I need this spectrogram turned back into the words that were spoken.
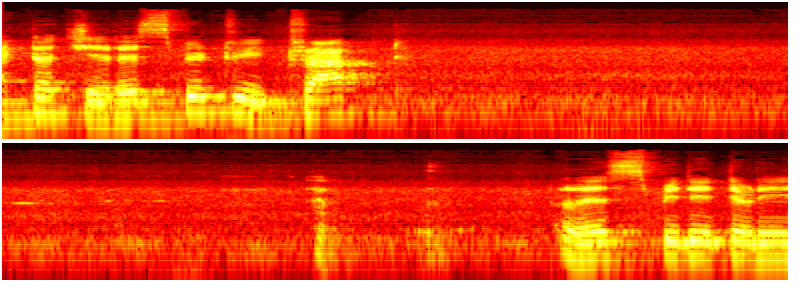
একটা হচ্ছে রেসপিরেটরি ট্রাক্ট রেসপিরেটরি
